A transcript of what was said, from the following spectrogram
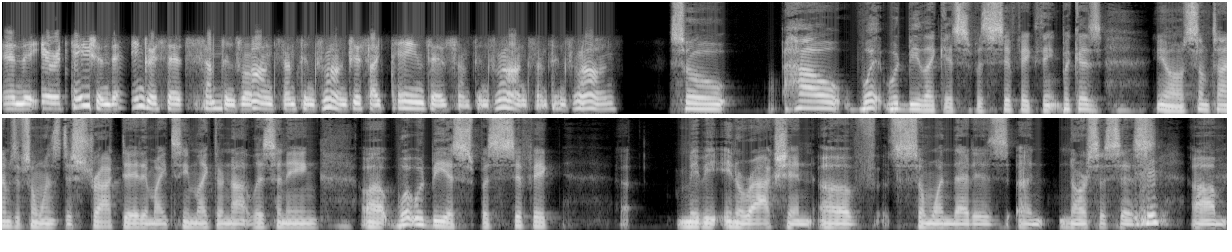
And the irritation, the anger says something's wrong, something's wrong, just like pain says something's wrong, something's wrong. So how what would be like a specific thing because you know sometimes if someone's distracted it might seem like they're not listening uh, what would be a specific uh, maybe interaction of someone that is a narcissist um,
